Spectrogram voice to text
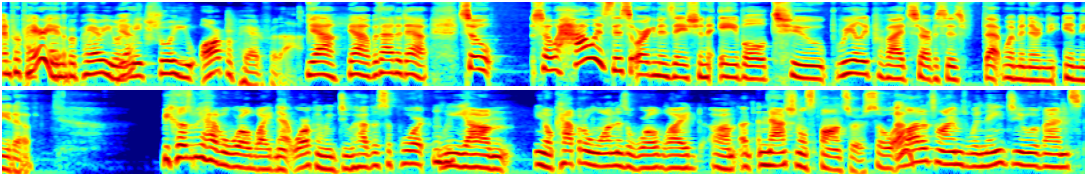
And prepare you. and prepare you, and Yeah. make sure you are prepared for that. Yeah, yeah, without a doubt. So, so how is this organization able to really provide services that women are in need of? because we have a worldwide network and we do have the support, Mm-hmm. we, um, you know, Capital One is a worldwide, um, a, a national sponsor. So a Oh. lot of times when they do events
